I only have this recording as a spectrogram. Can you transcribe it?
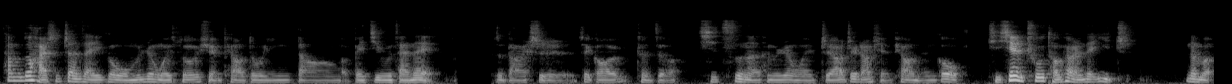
他们都还是站在一个我们认为所有选票都应当被记录在内。这当然是最高准则。其次呢，他们认为只要这张选票能够体现出投票人的意志，那么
